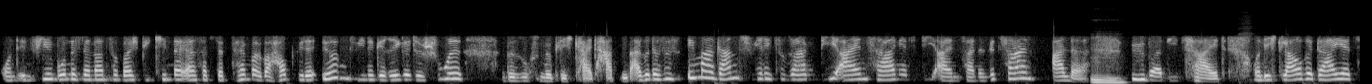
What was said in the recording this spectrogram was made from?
und in vielen Bundesländern zum Beispiel Kinder erst ab September überhaupt wieder irgendwie eine geregelte Schulbesuchsmöglichkeit hatten. Also das ist immer ganz schwierig zu sagen, die einen zahlen jetzt, die einen zahlen. Wir zahlen alle mhm. über die Zeit. Und ich glaube, da jetzt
